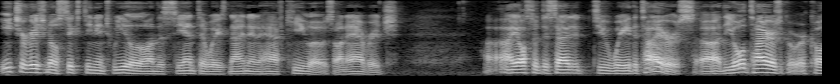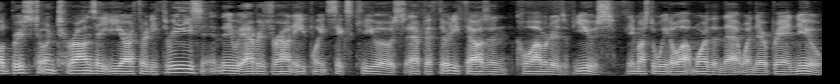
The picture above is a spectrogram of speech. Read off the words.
Each original 16 inch wheel on the Sienta weighs 9.5 kilos on average. I also decided to weigh the tires. Uh, the old tires were called Bridgestone Turanza ER33s, and they averaged around 8.6 kilos after 30,000 kilometers of use. They must have weighed a lot more than that when they're brand new.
